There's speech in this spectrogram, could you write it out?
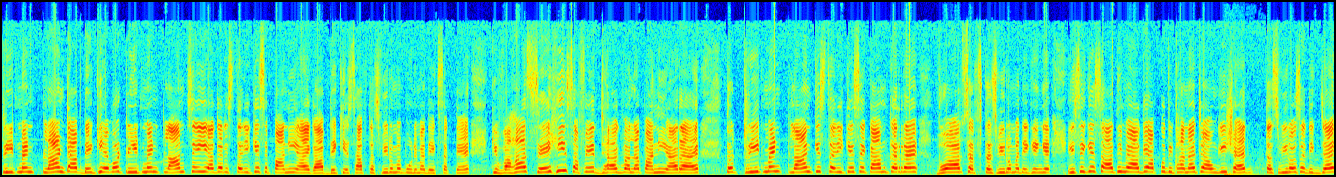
ट्रीटमेंट प्लांट आप देखिए, वो ट्रीटमेंट प्लांट से ही अगर इस तरीके से पानी आएगा, आप देखिए साफ़ तस्वीरों में पूर्णिमा देख सकते हैं कि वहाँ से ही सफ़ेद झाग वाला पानी आ रहा है। तो ट्रीटमेंट प्लांट किस तरीके से काम कर रहा है, वो आप सब तस्वीरों में देखेंगे। इसी के साथ ही मैं आगे आपको दिखाना चाहूँगी, शायद तस्वीरों से दिख जाए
